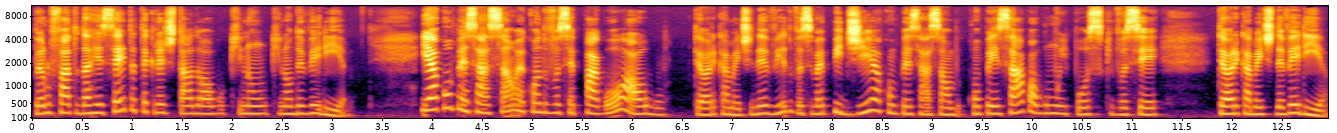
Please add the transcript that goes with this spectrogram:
pelo fato da Receita ter creditado algo que não, que não deveria. E a compensação é quando você pagou algo teoricamente indevido, você vai pedir a compensação, compensar com algum imposto que você teoricamente deveria.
